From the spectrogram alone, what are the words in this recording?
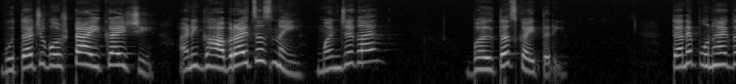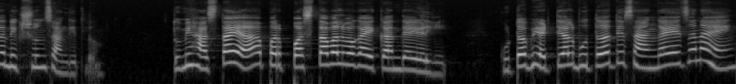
भूताची गोष्ट ऐकायची आणि घाबरायचंच नाही. म्हणजे काय? भलतंच काहीतरी. त्याने पुन्हा एकदा निक्षून सांगितलं. तुम्ही हसता या पर पस्तावाल बघा एखाद्या येळी. कुठं भेटत्याल भूतं ते सांगायचं नाही.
